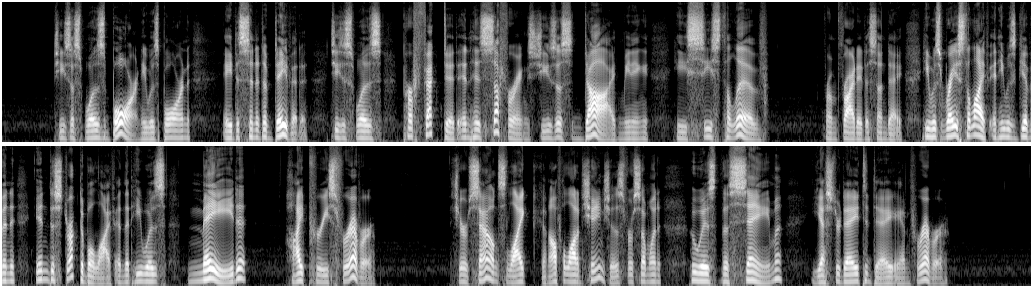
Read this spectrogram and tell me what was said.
Jesus was born. He was born a descendant of David. Jesus was perfected in his sufferings. Jesus died, meaning he ceased to live from Friday to Sunday. He was raised to life and he was given indestructible life, and that he was made high priest forever. Sure sounds like an awful lot of changes for someone who is the same yesterday, today, and forever.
